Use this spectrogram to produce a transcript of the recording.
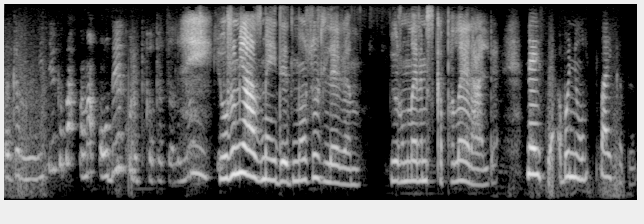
Bakın videoyu kapatmadan odayı kurup kapatalım. Yorum yazmayı dedim özür dilerim. Yorumlarımız kapalı herhalde. Neyse abone olup like atın.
